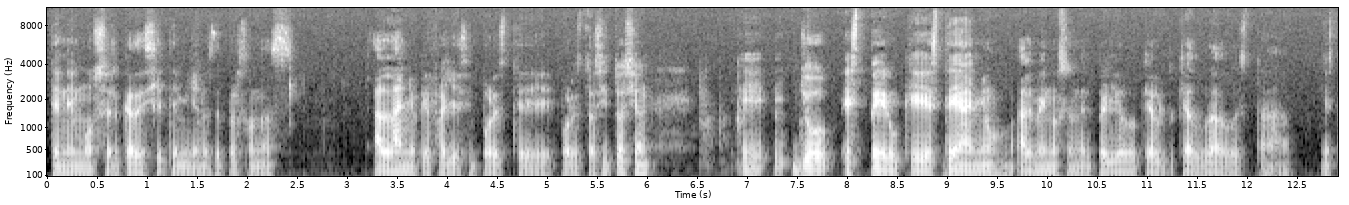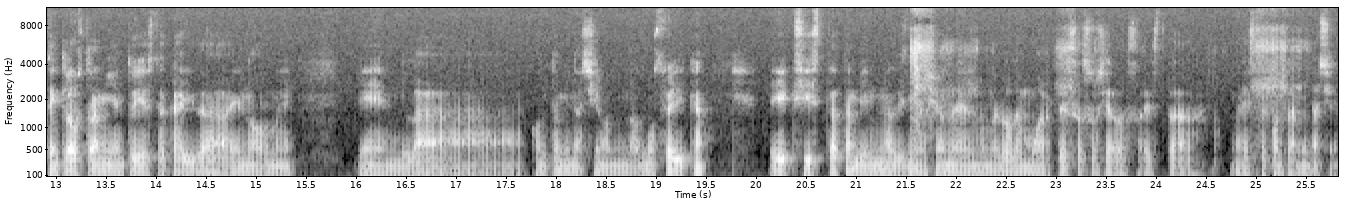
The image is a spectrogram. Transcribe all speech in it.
tenemos cerca de 7 millones de personas al año que fallecen por, este, por esta situación. Eh, yo espero que este año, al menos en el periodo que ha, durado esta, este enclaustramiento y esta caída enorme en la contaminación atmosférica, exista también una disminución en el número de muertes asociadas a esta, esta contaminación.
